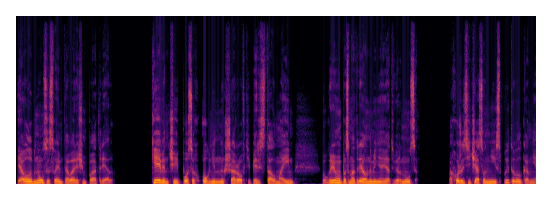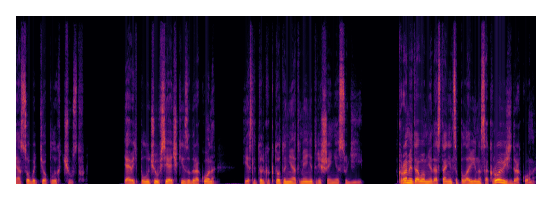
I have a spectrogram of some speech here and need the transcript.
Я улыбнулся своим товарищам по отряду. Кевин, чей посох огненных шаров теперь стал моим, угрюмо посмотрел на меня и отвернулся. Похоже, сейчас он не испытывал ко мне особо теплых чувств. Я ведь получу все очки за дракона, если только кто-то не отменит решение судьи. Кроме того, мне достанется половина сокровищ дракона.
